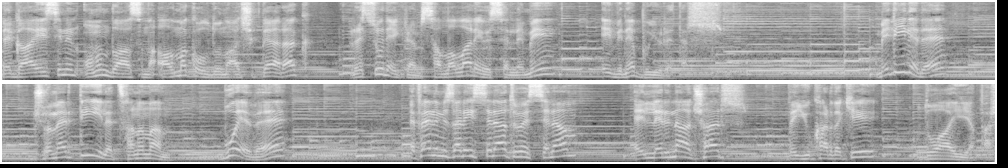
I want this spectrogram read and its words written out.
ve gayesinin onun duasını almak olduğunu açıklayarak Resul-i Ekrem sallallahu aleyhi ve sellemi evine buyur eder. Medine'de cömertliği ile tanınan bu eve Efendimiz Aleyhisselatü Vesselam ellerini açar ve yukarıdaki duayı yapar.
